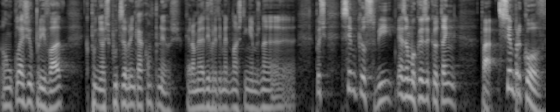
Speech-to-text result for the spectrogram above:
a um colégio privado que punha os putos a brincar com pneus, que era o maior divertimento que nós tínhamos na. Pois, sempre que eu subi, é uma coisa que eu tenho, pá, sempre que houve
